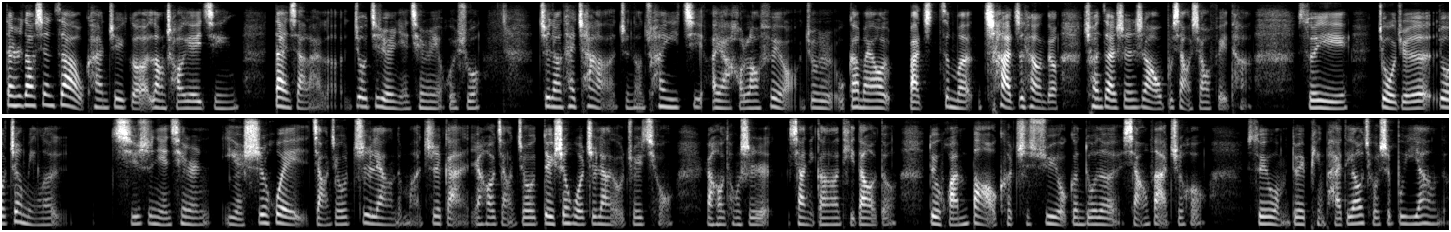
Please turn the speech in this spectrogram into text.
但是到现在，我看这个浪潮也已经淡下来了。就即使年轻人也会说，质量太差了，只能穿一季，哎呀，好浪费哦！就是我干嘛要把这么 差质量的穿在身上？我不想消费它。所以，就我觉得，就证明了。其实年轻人也是会讲究质量的嘛，质感，然后讲究对生活质量有追求，然后同时像你刚刚提到的，对环保、可持续有更多的想法之后，所以我们对品牌的要求是不一样的。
